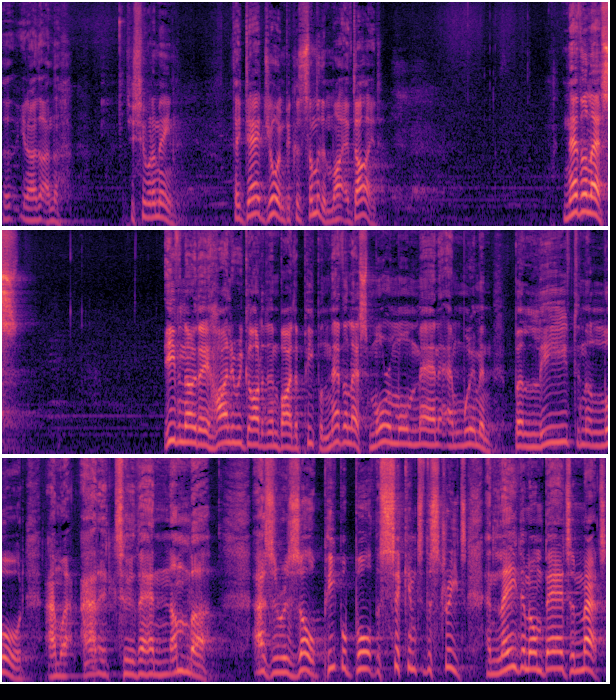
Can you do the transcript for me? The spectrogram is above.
the you know, the, and the, do you see what I mean? They dared join because some of them might have died. Nevertheless, even though they highly regarded them by the people, nevertheless, more and more men and women believed in the Lord and were added to their number. As a result, people brought the sick into the streets and laid them on beds and mats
